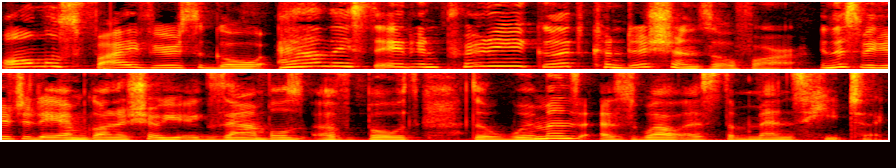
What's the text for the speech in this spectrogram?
almost five years ago and they stayed in pretty good condition so far. In this video today, I'm going to show you examples of both the women's as well as the men's heat Heattech.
